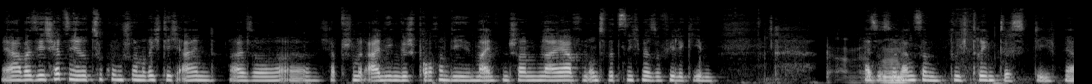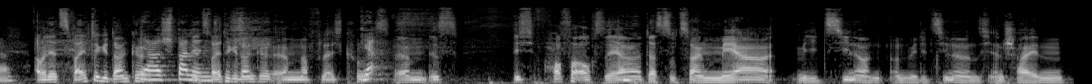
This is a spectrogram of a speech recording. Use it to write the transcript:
Ja, aber Sie schätzen Ihre Zukunft schon richtig ein. Also äh, ich habe schon mit einigen gesprochen, die meinten schon, naja, von uns wird es nicht mehr so viele geben. Also, also so langsam durchdringt es die, ja. Aber der zweite Gedanke, ja, spannend. der zweite Gedanke ähm, noch vielleicht kurz, ja. ähm, ist, ich hoffe auch sehr, dass sozusagen mehr Mediziner und, und Medizinerinnen sich entscheiden,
